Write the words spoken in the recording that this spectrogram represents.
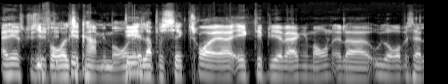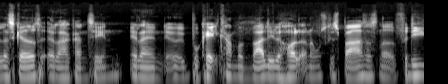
Altså, jeg skulle I forhold det, til kamp i morgen, det- eller på sigt. tror jeg ikke, det bliver hverken i morgen, eller udover hvis alle er skadet, eller har karantæne, eller en øh, pokalkamp mod meget lille hold, og nogen skal spare sig og sådan noget. Fordi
